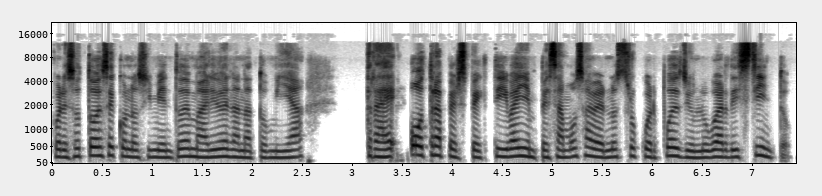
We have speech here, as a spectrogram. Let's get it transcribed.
Por eso todo ese conocimiento de Mario de la anatomía trae otra perspectiva y empezamos a ver nuestro cuerpo desde un lugar distinto.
